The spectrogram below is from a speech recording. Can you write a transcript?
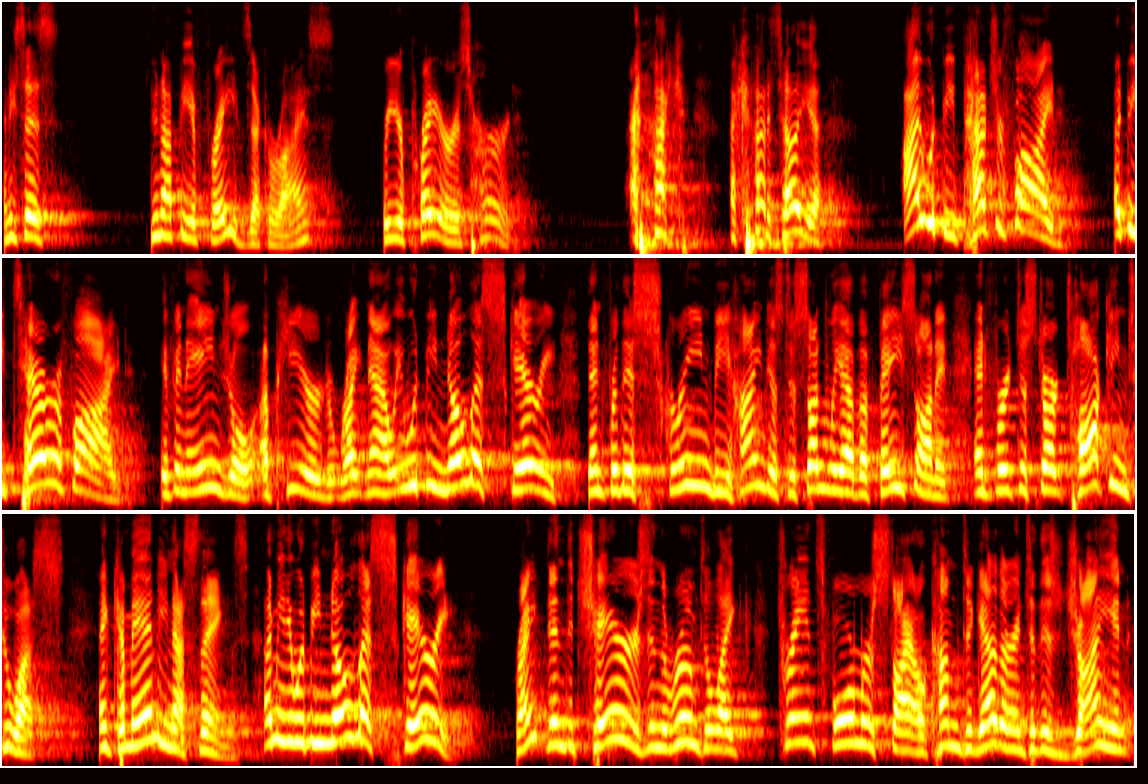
And he says, Do not be afraid, Zechariah, for your prayer is heard. I, I got to tell you, I would be petrified. I'd be terrified if an angel appeared right now. It would be no less scary than for this screen behind us to suddenly have a face on it and for it to start talking to us and commanding us things. I mean, it would be no less scary, right, than the chairs in the room to like Transformer style come together into this giant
